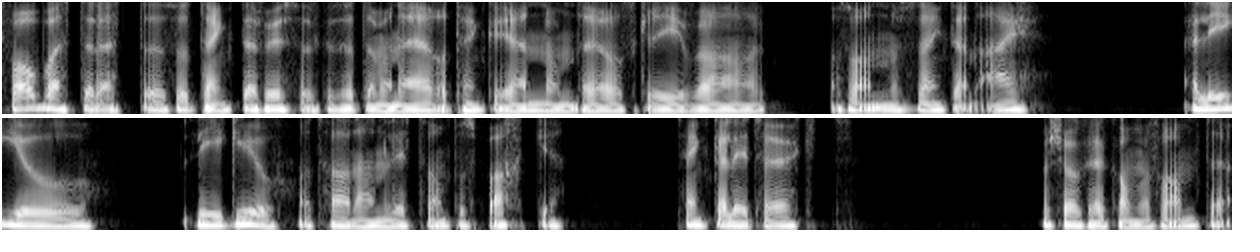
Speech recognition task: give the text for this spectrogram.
forberedte dette, så tenkte jeg først jeg skal sette meg ned og tenke gjennom det og skrive og sånn, men så tenkte jeg nei, jeg liker jo, liker jo å ta den litt sånn på sparket, tenke litt høyt og se hva jeg kommer fram til.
